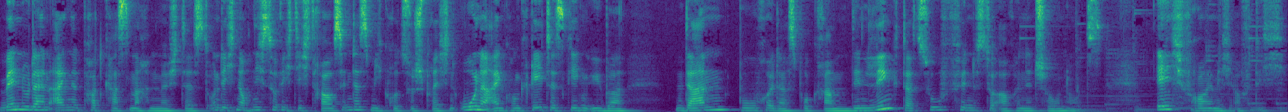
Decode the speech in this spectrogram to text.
wenn du deinen eigenen Podcast machen möchtest und dich noch nicht so richtig traust, in das Mikro zu sprechen, ohne ein konkretes Gegenüber, dann buche das Programm. Den Link dazu findest du auch in den Show Notes. Ich freue mich auf dich.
